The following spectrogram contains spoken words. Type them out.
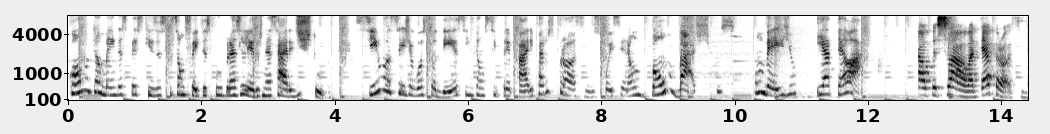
como também das pesquisas que são feitas por brasileiros nessa área de estudo. Se você já gostou desse, então se prepare para os próximos, pois serão bombásticos. Um beijo e até lá! Tchau, pessoal. Até a próxima.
